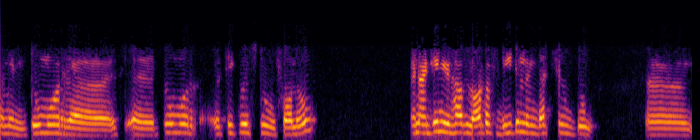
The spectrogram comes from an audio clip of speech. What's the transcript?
I mean, two more two more sequels to follow, and again you have a lot of detail in that film too. Uh,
